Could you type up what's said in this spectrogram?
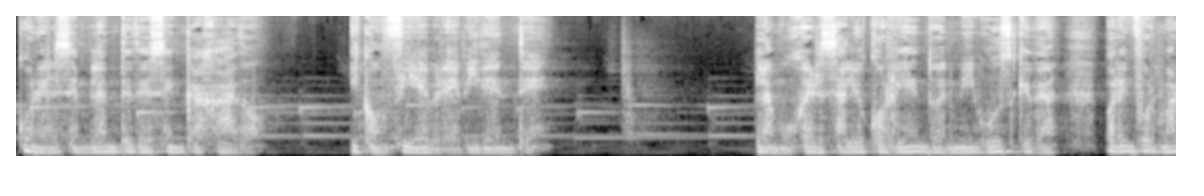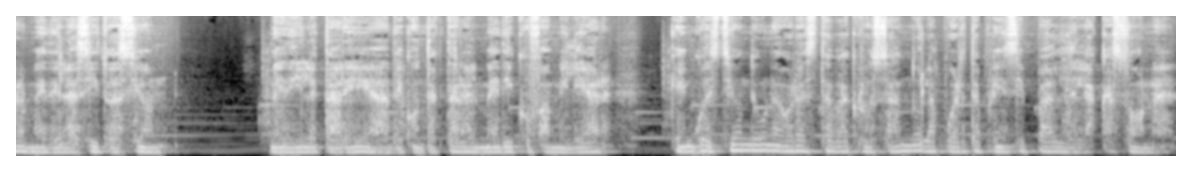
con el semblante desencajado y con fiebre evidente. La mujer salió corriendo en mi búsqueda para informarme de la situación. Me di la tarea de contactar al médico familiar que en cuestión de una hora estaba cruzando la puerta principal de la casona.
